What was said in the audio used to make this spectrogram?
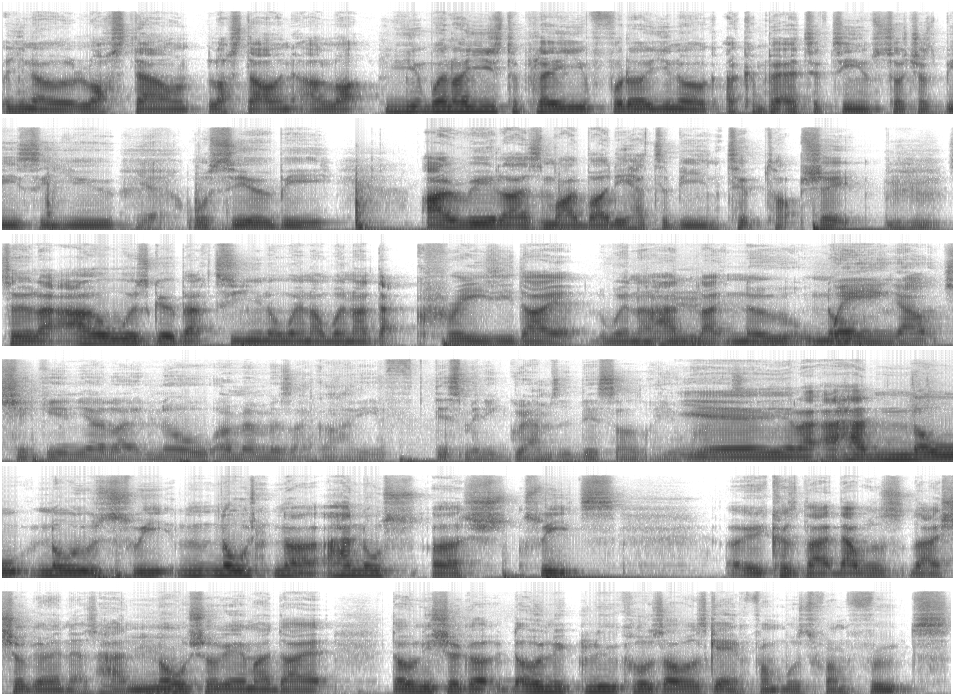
you know, lost down, lost out on it a lot. When I used to play for the, you know, a competitive team such as BCU Yeah. or CLB, I realized my body had to be in tip top shape. Mm-hmm. So like, I always go back to you know when I went on that crazy diet when I had like no, no Weighing out chicken, yeah, like no. I remember it's like, oh, I need this many grams of this. I was like, Yeah, yeah, like I had no no sweet no no I had no uh, sh- sweets because like that was like sugar in it. So I had Mm-hmm. no sugar in my diet. The only sugar, the only glucose I was getting from was from fruits.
